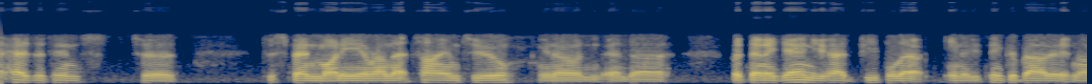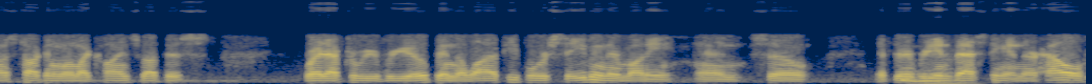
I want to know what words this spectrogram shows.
a hesitance to to spend money around that time too, you know, and and uh, but then again you had people that you know you think about it, and I was talking to one of my clients about this right after we reopened. A lot of people were saving their money, and so if they're mm-hmm. reinvesting in their health,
